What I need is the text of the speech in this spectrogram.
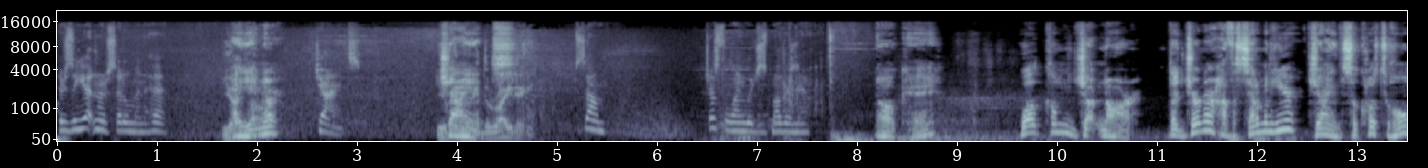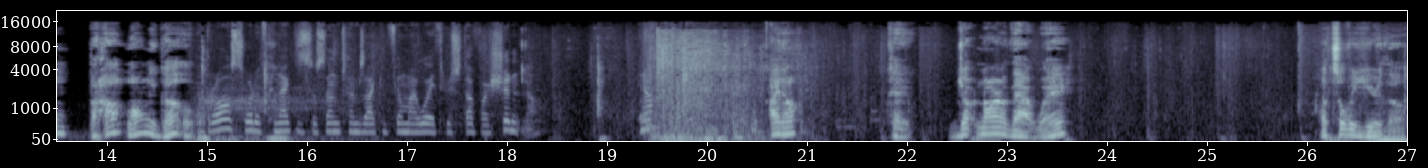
There's a Jotnar settlement ahead. A Jotnar? Giants. You can read the writing. Some. Just the language is mother now. Okay. Welcome, Jotnar. The Jotnar have a settlement here? Giants, so close to home. But how long ago? They're all sort of connected, so sometimes I can feel my way through stuff I shouldn't know. You know? I know. Okay. Jotnar that way. What's over here, though?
